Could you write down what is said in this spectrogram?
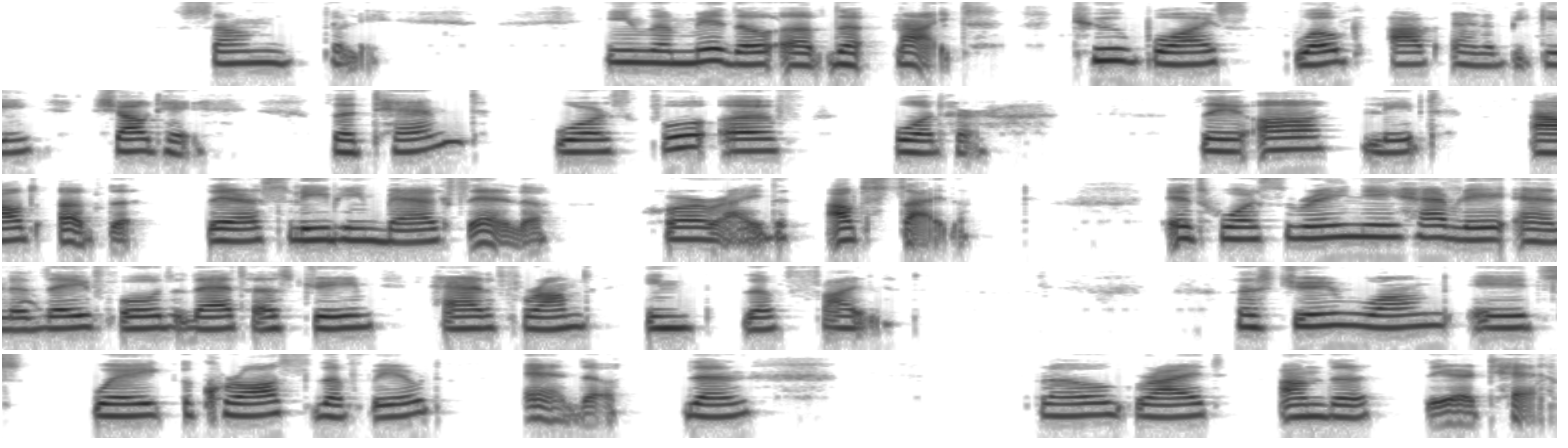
soundly. In the middle of the night, two boys woke up and began shouting. The tent was full of water. They all leaped out of the, their sleeping bags and hurried outside. It was raining heavily, and they thought that a stream had formed in the field. The stream wound its way across the field and then flowed right under their tent.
